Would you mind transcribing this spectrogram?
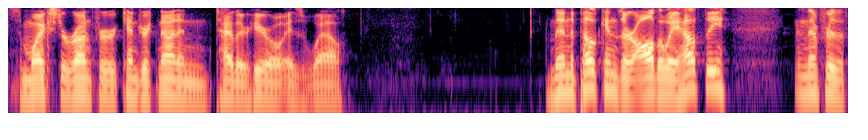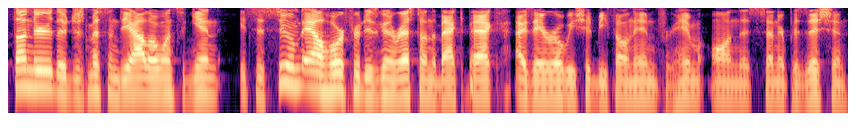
some more extra run for Kendrick Nunn and Tyler Herro as well. Then the Pelicans are all the way healthy. And then for the Thunder, they're just missing Diallo once again. It's assumed Al Horford is going to rest on the back to back. Isaiah Roby should be filling in for him on the center position.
